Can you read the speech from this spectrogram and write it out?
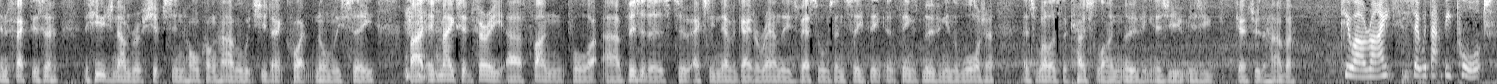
In fact, there's a, a, huge number of ships in Hong Kong Harbour which you don't quite normally see, but it makes it very uh, fun for uh, visitors to actually navigate around these vessels and see th- things moving in the water, as well as the coastline moving as you as you go through the harbour. To our right, so would that be port?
